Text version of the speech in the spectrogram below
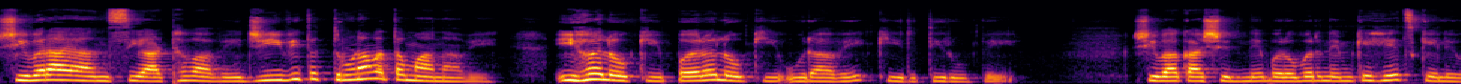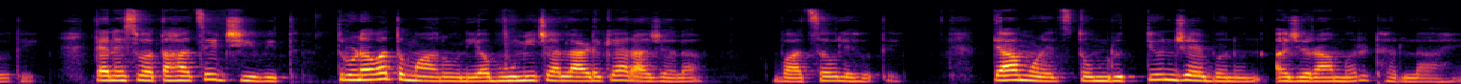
शिवरायांसी आठवावे जीवित तृणवत मानावे. इहलोकी परलोकी उरावे कीर्ती रूपे. शिवाकाशिदने बरोबर नेमके हेच केले होते. त्याने स्वतःचे जीवित तृणवत मानून या भूमीच्या लाडक्या राजाला वाचवले होते. त्यामुळेच तो मृत्युंजय बनून अजरामर ठरला आहे.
